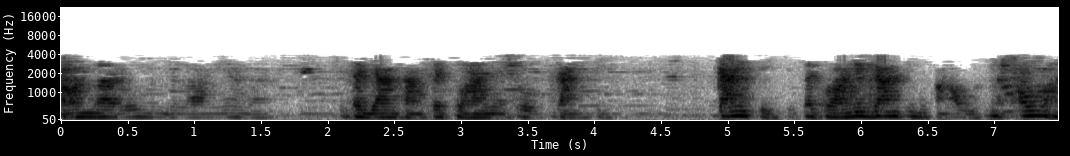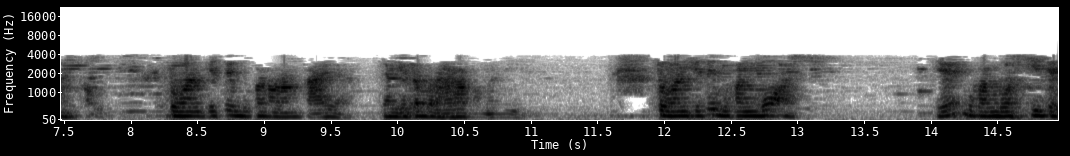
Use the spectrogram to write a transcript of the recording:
Tahun baru menjelangnya? Kita jangan sampai Tuhannya suruh ganti ganti. Kita Tuhannya ganti bukan Allah. Nah, Allah Tuhan kita bukan orang kaya yang kita berharap sama dia. Tuhan kita bukan bos. Ya, bukan bos kita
